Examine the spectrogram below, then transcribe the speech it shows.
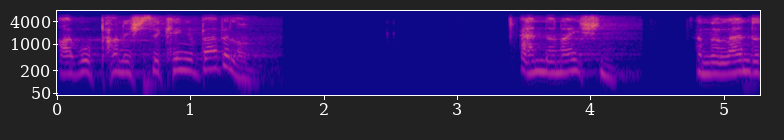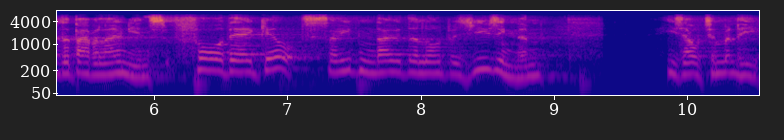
I will punish the king of Babylon and the nation and the land of the Babylonians for their guilt. So even though the Lord was using them, he's ultimately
